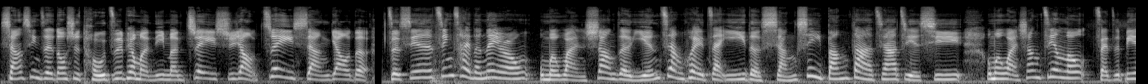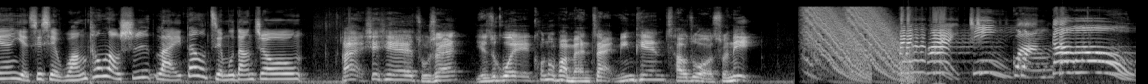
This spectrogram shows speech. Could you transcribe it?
相信这都是投资票们你们最需要、最想要的这些精彩的内容。我们晚上的演讲会再一一的详细帮大家解析。我们晚上见喽！在这边也谢谢王通老师来到节目当中。哎，谢谢主持人，也祝各位空头朋友们在明天操作顺利。快快快，进广告喽！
